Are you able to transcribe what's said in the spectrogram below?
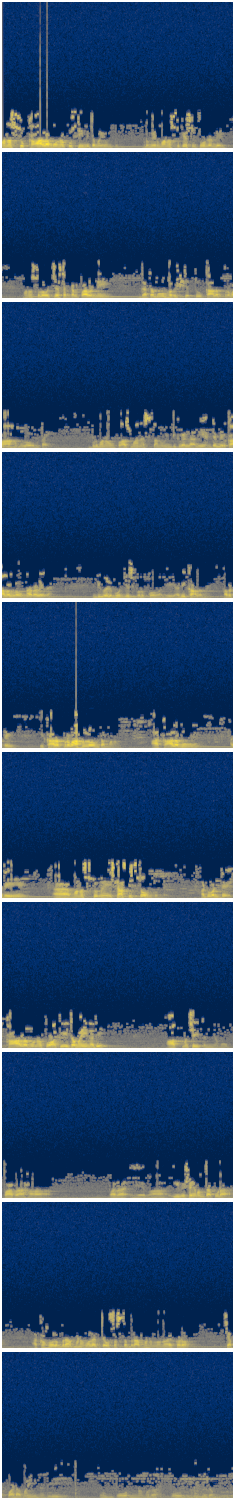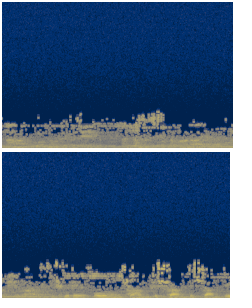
మనస్సు కాలమునకు సీమితమై ఉంటుంది. ఇప్పుడు మీరు మనస్సు కేసు చూడండి. మనస్సులో వచ్చే సంకల్పాలన్నీ గతము భవిష్యత్తు కాల ప్రవాహంలో ఉంటాయి. ఇప్పుడు మనం క్లాసు మానేస్తాను ఇంటికి వెళ్ళాలి. అంటే మీరు కాలంలో ఉన్నారా లేదా? ఇంటికి వెళ్ళి భోజనం చేసి పడుకోవాలి. అది కాలమే. కాబట్టి ఈ కాల ప్రవాహంలో ఉంటాం మనం. ఆ కాలము అది మనస్సుని శాసిస్తూ ఉంటుంది. అటువంటి కాలమునకు అతీతమైనది ఆత్మ చైతన్యము పరహ పర ఏవా. ఈ విషయమంతా కూడా ఆ కహోల బ్రాహ్మణమో లేకపోతే ఉసస్థ బ్రాహ్మణంలోనో ఎక్కడో చెప్పడమైనది. ఓం పూర్ణముద పూర్ణమిదం. ఓం శాంతి శాంతి శాంతి.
